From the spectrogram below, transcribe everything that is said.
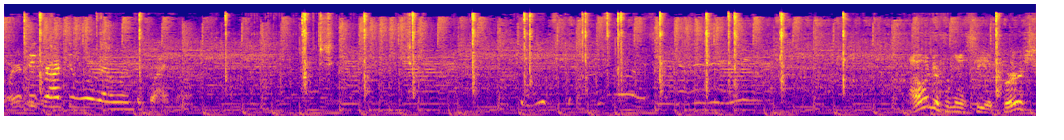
all I want to pick Roktavor, but I want to pick Wi-Fi. I wonder if we're going to see a burst.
